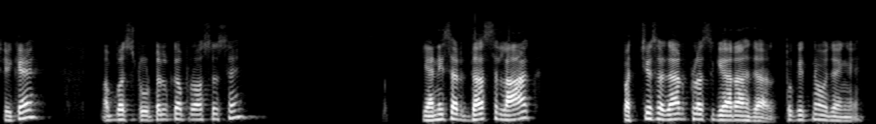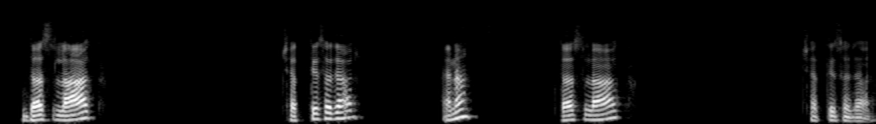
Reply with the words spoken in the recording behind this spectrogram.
ठीक है? अब बस टोटल का प्रोसेस है। यानी सर, दस लाख पच्चीस हज़ार प्लस ग्यारह हज़ार तो कितने हो जाएँगे? दस लाख छत्तीस हज़ार, है ना? दस लाख छत्तीस हज़ार,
